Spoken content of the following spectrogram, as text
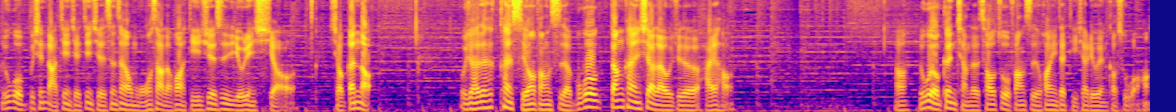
如果不先打间歇，间歇身上有魔煞的话，的确是有点小小干扰。我觉得还是看使用方式啊，不过单看下来，我觉得还好。好，如果有更强的操作方式，欢迎在底下留言告诉我哈。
